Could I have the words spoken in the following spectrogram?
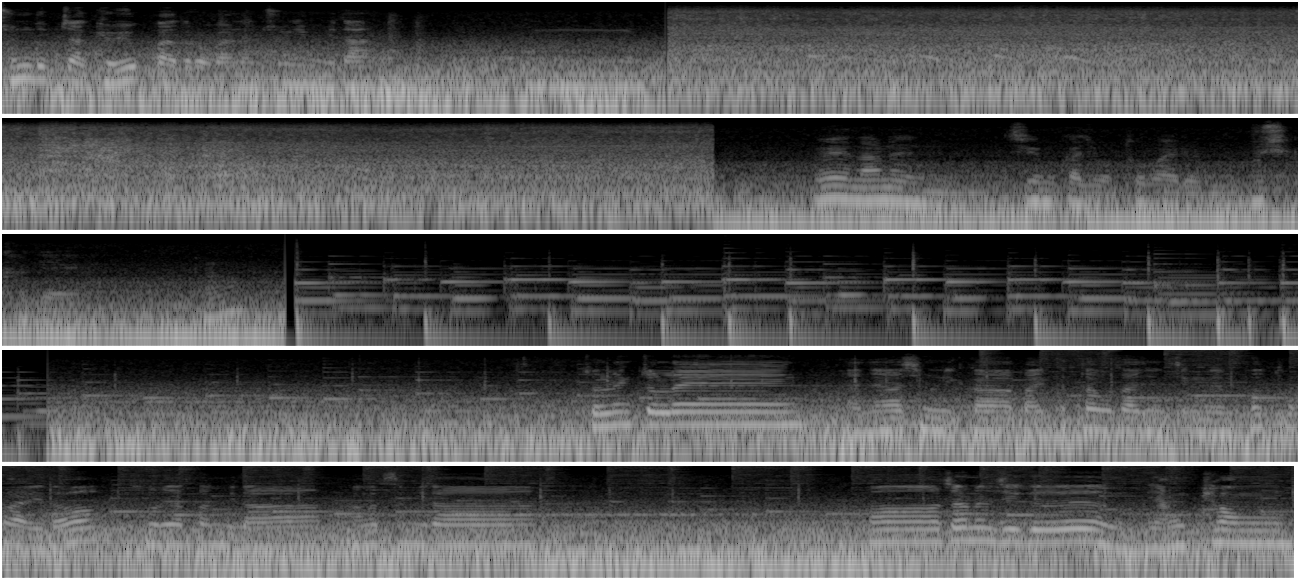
중급자 교육 받으러 가는 중입니다. 음, 왜 나는 지금까지 오토바이를 무식하게 응? 쫄랭쫄랭. 안녕하십니까. 바이크 타고 사진 찍는 포토라이더 소리아빠입니다. 반갑습니다 어, 저는 지금 양평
